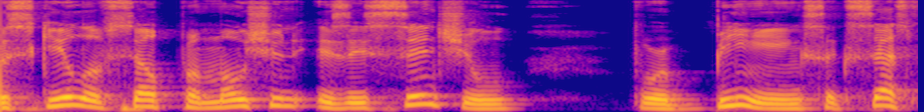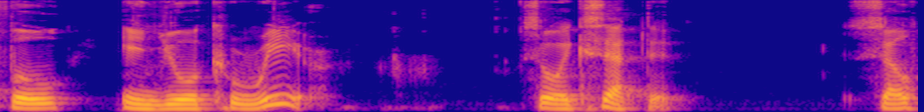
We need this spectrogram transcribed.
the skill of self promotion is essential for being successful in your career. So accept it. Self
